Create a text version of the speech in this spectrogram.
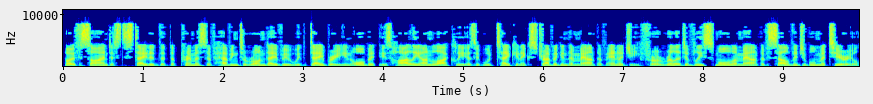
both scientists stated that the premise of having to rendezvous with debris in orbit is highly unlikely as it would take an extravagant amount of energy for a relatively small amount of salvageable material.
